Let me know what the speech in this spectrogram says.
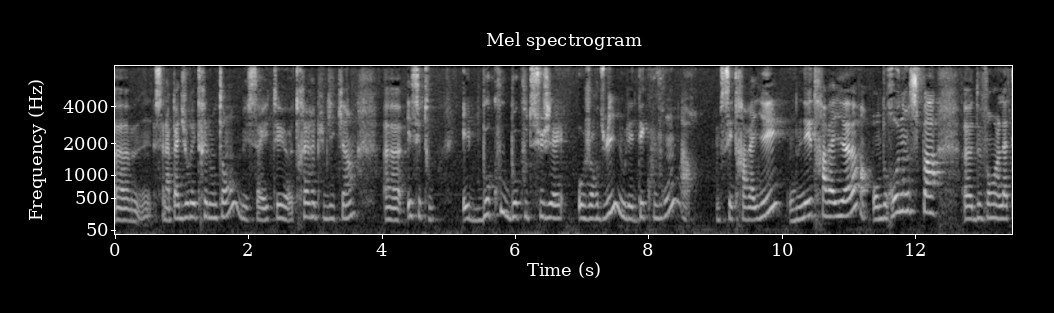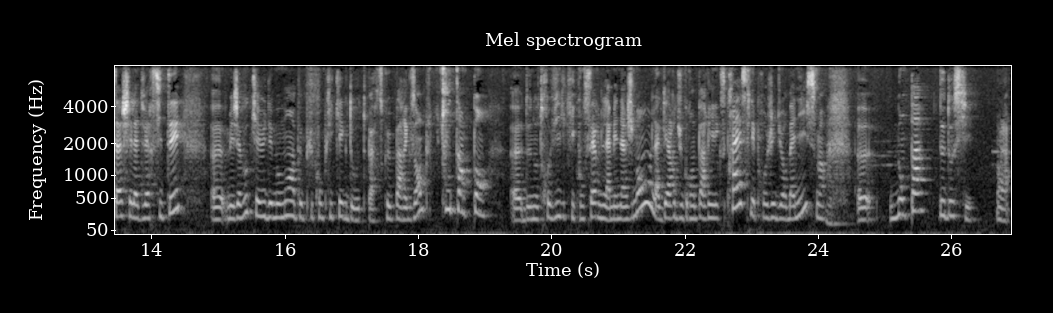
ça n'a pas duré très longtemps, mais ça a été très républicain et c'est tout. Et beaucoup, beaucoup de sujets aujourd'hui, nous les découvrons. Alors, on sait travailler, on est travailleur, on ne renonce pas devant la tâche et l'adversité, mais j'avoue qu'il y a eu des moments un peu plus compliqués que d'autres, parce que par exemple, tout un pan de notre ville qui concerne l'aménagement, la gare du Grand Paris Express, les projets d'urbanisme, n'ont pas de dossier. Voilà,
